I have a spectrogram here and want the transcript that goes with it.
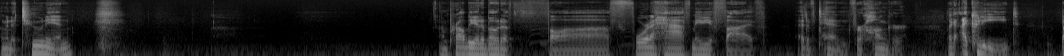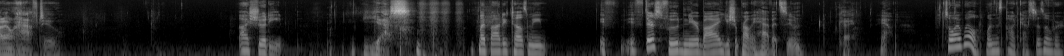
I'm going to tune in. I'm probably at about a f- four and a half, maybe a five out of 10 for hunger. Like I could eat, but I don't have to. I should eat. Yes. My body tells me if if there's food nearby, you should probably have it soon. Okay. Yeah. So I will when this podcast is over.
